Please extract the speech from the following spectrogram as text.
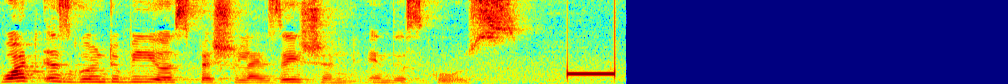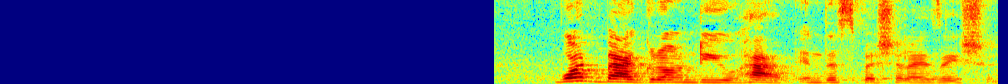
What is going to be your specialization in this course? What background do you have in this specialization?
